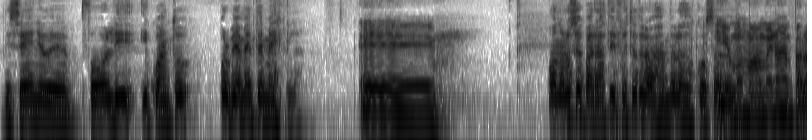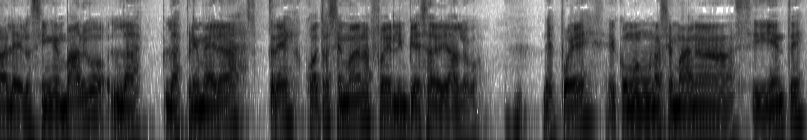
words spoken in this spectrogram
diseño, de foley, y cuánto propiamente mezcla? Eh, ¿O no lo separaste y fuiste trabajando las dos cosas? Íbamos más o menos en paralelo. Sin embargo, las, las primeras tres, cuatro semanas fue limpieza de diálogo. Después, eh, como en una semana siguiente,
